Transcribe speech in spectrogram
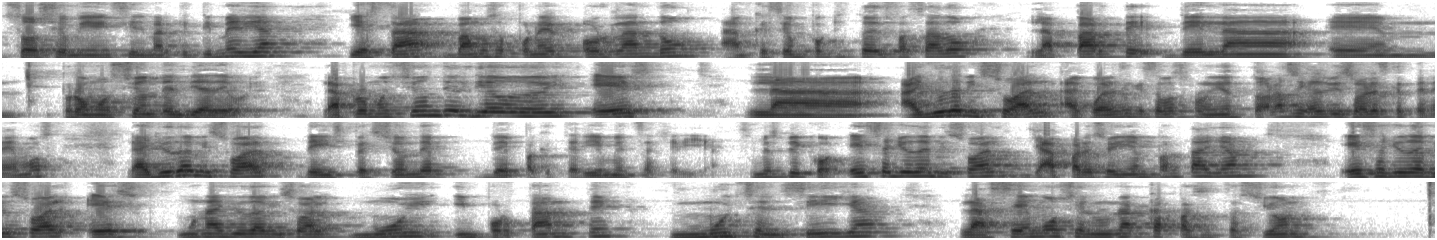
socio mío en Sil Marketing Media, y está, vamos a poner Orlando, aunque sea un poquito desfasado, la parte de la em, promoción del día de hoy. La promoción del día de hoy es la ayuda visual, acuérdense que estamos promoviendo todas las ayudas visuales que tenemos, la ayuda visual de inspección de, de paquetería y mensajería. Si me explico, esa ayuda visual ya apareció ahí en pantalla. Esa ayuda visual es una ayuda visual muy importante, muy sencilla. La hacemos en una capacitación,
